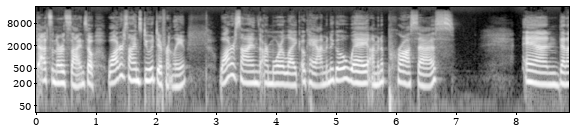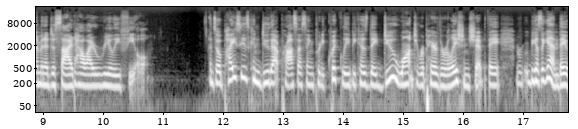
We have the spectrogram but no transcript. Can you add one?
that's an earth sign. So water signs do it differently. Water signs are more like, okay, I'm going to go away, I'm going to process and then I'm going to decide how I really feel. And so Pisces can do that processing pretty quickly because they do want to repair the relationship. They because again, they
